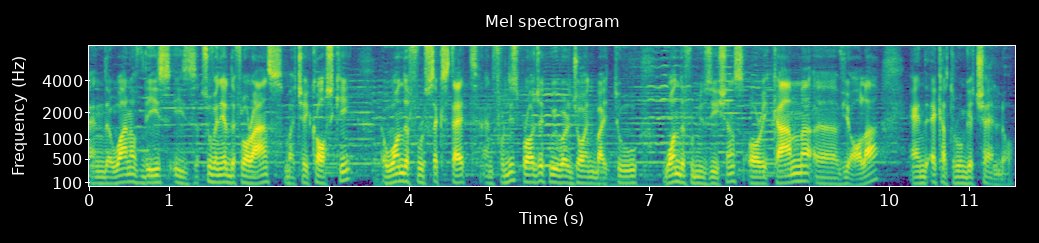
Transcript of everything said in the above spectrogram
And uh, one of these is Souvenir de Florence by Tchaikovsky, a wonderful sextet. And for this project, we were joined by two wonderful musicians, Ori Kam, uh, viola, and Eckart Runge, cello.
